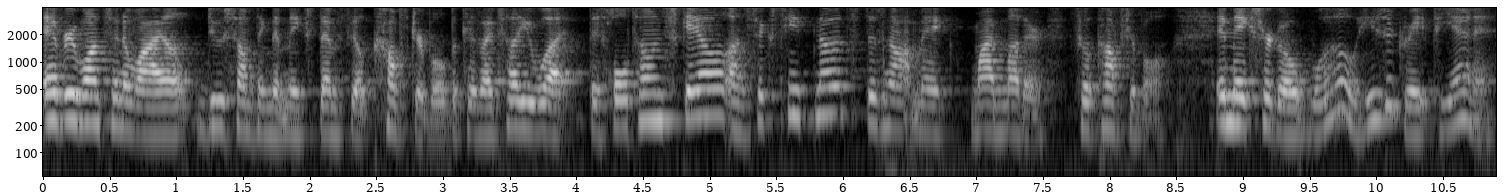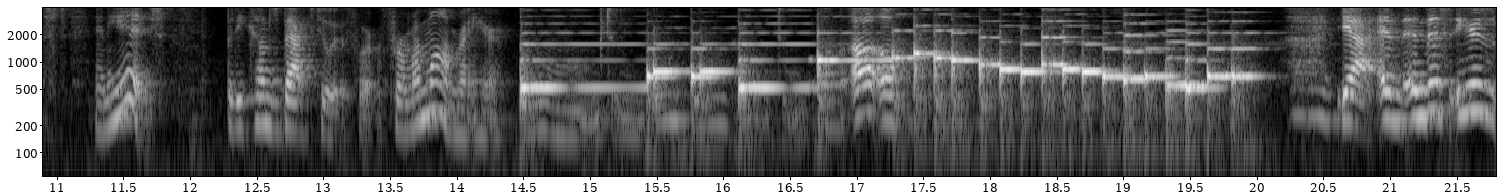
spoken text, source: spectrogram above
every once in a while do something that makes them feel comfortable because I tell you what, the whole tone scale on 16th notes does not make my mother feel comfortable. It makes her go, "Whoa, he's a great pianist." And he is. But he comes back to it for for my mom right here. Uh-oh. Yeah, and, and this here's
